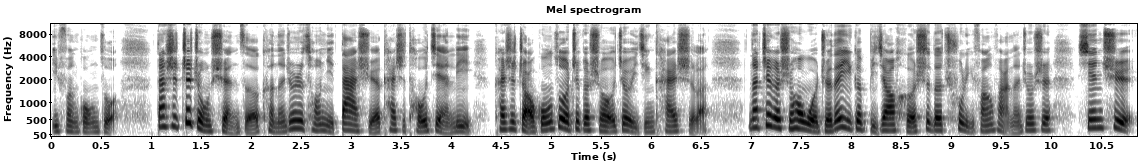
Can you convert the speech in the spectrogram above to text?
一份工作。但是这种选择可能就是从你大学开始投简历、开始找工作，这个时候就已经开始了。那这个时候，我觉得一个比较合适的处理方法呢，就是先去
